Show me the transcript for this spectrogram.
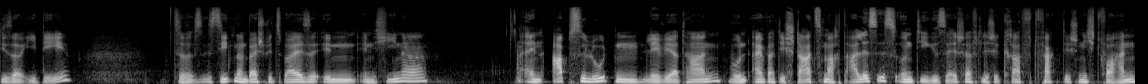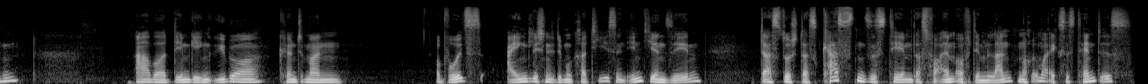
dieser Idee. So sieht man beispielsweise in, in China, einen absoluten Leviathan, wo einfach die Staatsmacht alles ist und die gesellschaftliche Kraft faktisch nicht vorhanden. Aber demgegenüber könnte man, obwohl es eigentlich eine Demokratie ist, in Indien sehen, dass durch das Kastensystem, das vor allem auf dem Land noch immer existent ist,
